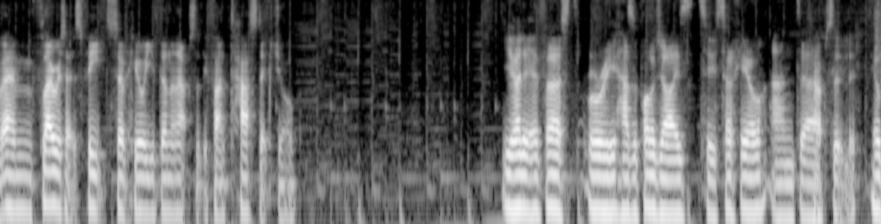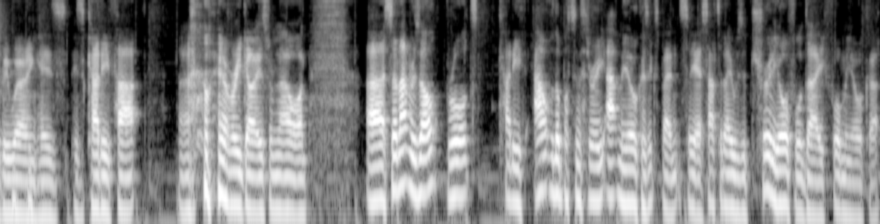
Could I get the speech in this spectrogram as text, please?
um, flowers at his feet. Sergio, you've done an absolutely fantastic job. You heard it here first. Rory has apologised to Sergio, and uh, absolutely he'll be wearing his his Cadiz hat uh, wherever he goes from now on. Uh, so that result brought Cadiz out of the bottom three at Mallorca's expense. So yeah, Saturday was a truly awful day for Mallorca.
